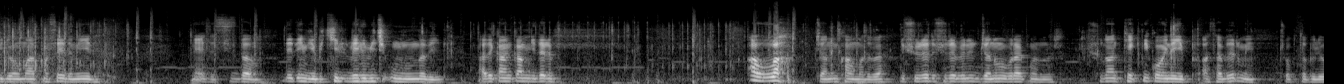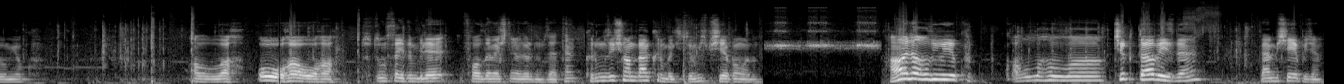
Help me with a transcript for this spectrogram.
Bloğumu atmasaydım iyiydi. Neyse siz de alın. Dediğim gibi kill benim hiç umurumda değil. Hadi kankam gidelim. Allah! Canım kalmadı be. Düşüre düşüre benim canımı bırakmadılar. Şuradan teknik oynayıp atabilir miyim? Çok da bloğum yok. Allah! Oha oha! Tutunsaydım bile fall damage'den ölürdüm zaten. Kırmızıyı şu an ben kırmak istiyorum. Hiçbir şey yapamadım. Hala alıyor ya. Allah Allah. Çık daha base'den. Ben bir şey yapacağım.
